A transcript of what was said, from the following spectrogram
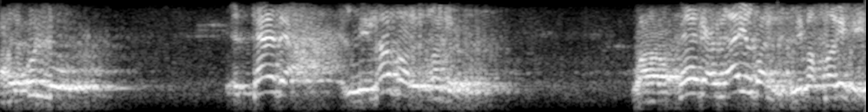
هذا كله تابع لنظر الرجل وتابع أيضا لبصره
